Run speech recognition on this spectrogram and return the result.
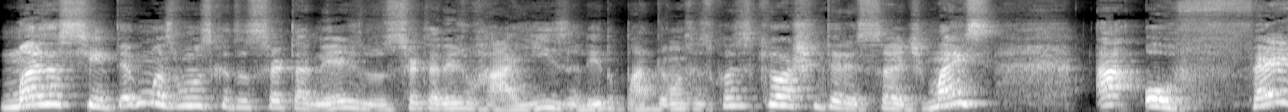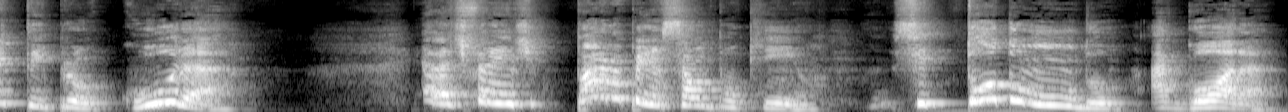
Mas assim, tem algumas músicas do sertanejo, do sertanejo raiz ali, do padrão, essas coisas que eu acho interessante. Mas a oferta e procura, ela é diferente. Para pensar um pouquinho. Se todo mundo agora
